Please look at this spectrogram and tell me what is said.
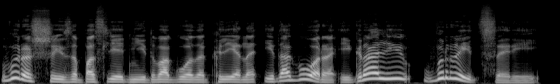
Выросшие за последние два года Клена и Дагора играли в рыцарей.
